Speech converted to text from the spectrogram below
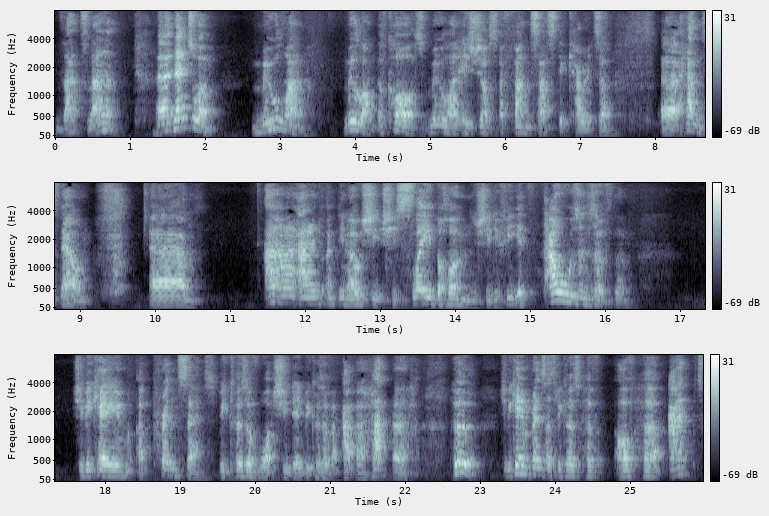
that's that. Uh, next one, Mulan. Mulan, of course, Mulan is just a fantastic character. Uh, hands down. Um, and, and, you know, she, she slayed the Huns, she defeated thousands of them. She became a princess because of what she did, because of a, a, a, her. She became a princess because of, of her act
